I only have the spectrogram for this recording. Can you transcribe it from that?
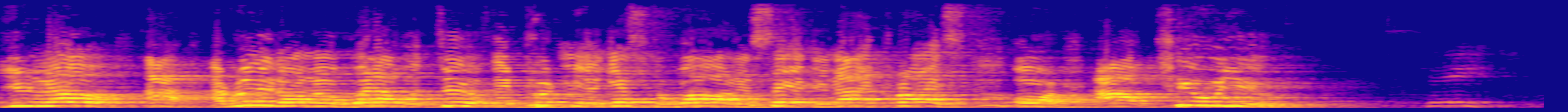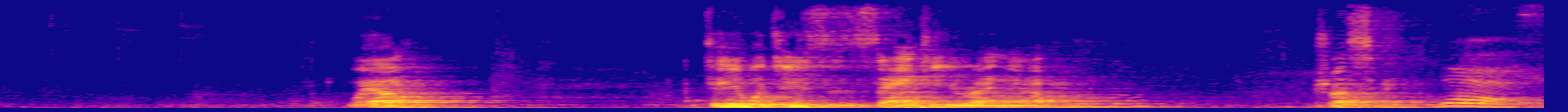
you know, I, I really don't know what I would do if they put me against the wall and said, deny Christ or I'll kill you. Well, I tell you what Jesus is saying to you right now. Trust me. Yes.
